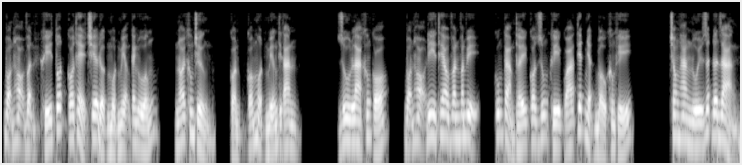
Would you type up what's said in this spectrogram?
bọn họ vận khí tốt có thể chia được một miệng canh uống, nói không chừng, còn có một miếng thịt ăn. Dù là không có bọn họ đi theo văn văn vị, cũng cảm thấy có dũng khí quá tiết nhật bầu không khí. Trong hang núi rất đơn giản,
